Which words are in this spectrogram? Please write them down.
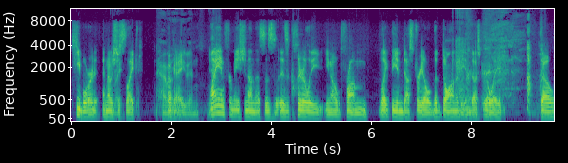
keyboard, and I was Right. just like, How Okay. he even? my information on this is is clearly you know from like the industrial, the dawn of the industrial age. So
